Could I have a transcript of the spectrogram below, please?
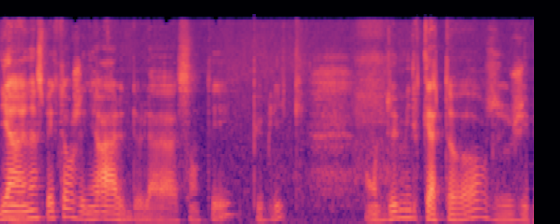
Il y a un inspecteur général de la santé publique en 2014, j'ai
